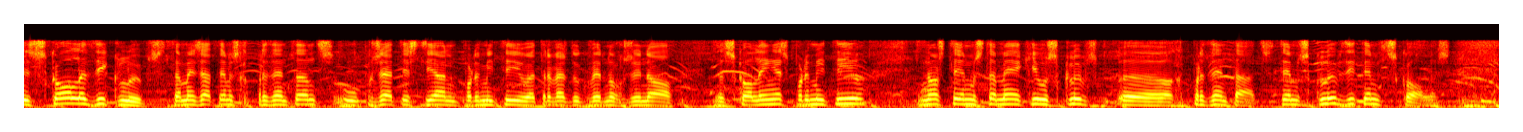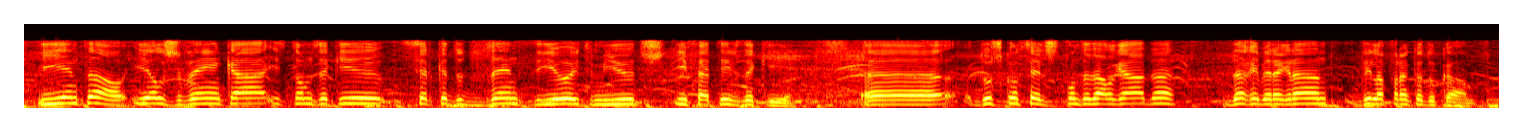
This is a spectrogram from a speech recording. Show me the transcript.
escolas e clubes. Também já temos representantes, o projeto este ano permitiu, através do Governo Regional das escolinhas, permitiu, nós temos também aqui os clubes representados. Temos clubes e temos escolas. E então, eles vêm cá e estamos aqui cerca de 208 miúdos efetivos aqui. dos conselhos de Ponta Delgada, da Ribeira Grande, Vila Franca do Campo.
